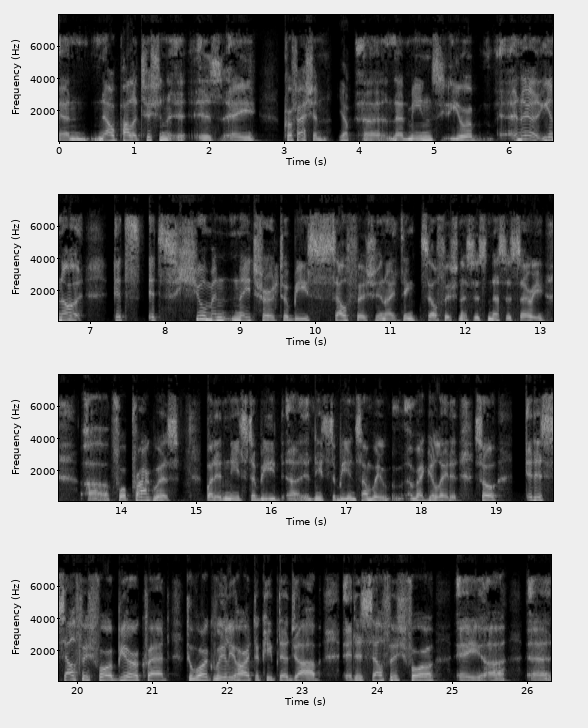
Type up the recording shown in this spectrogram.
and now politician is a profession. Yep. Uh, that means you're, and uh, you know, it's it's human nature to be selfish, and I think selfishness is necessary uh, for progress, but it needs to be uh, it needs to be in some way regulated. So it is selfish for a bureaucrat to work really hard to keep their job. It is selfish for a, uh, a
